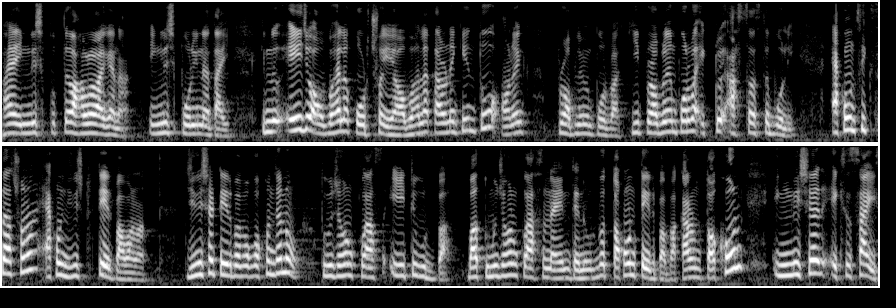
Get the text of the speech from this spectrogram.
ভাই, ইংলিশ পড়তে ভালো লাগে না, ইংলিশ পড়ি না তাই। কিন্তু এই যে অবহেলা করছ, এই অবহেলার কারণে কিন্তু অনেক প্রবলেমে পড়বা। কি প্রবলেম পড়বা? একটু আস্তে আস্তে বলি। এখন সিক্সে আছো না? এখন জিনিসটা টের পাবা না। জিনিসটা টের পাবা। কখন জানো? তুমি যখন ক্লাস এইটে উঠবা বা তুমি যখন ক্লাস নাইন টেনে উঠবা, তখন টের পাবা। কারণ তখন ইংলিশের এক্সারসাইজ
